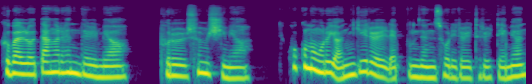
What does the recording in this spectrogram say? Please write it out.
그 발로 땅을 흔들며 불을 숨쉬며 콧구멍으로 연기를 내뿜는 소리를 들을 때면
